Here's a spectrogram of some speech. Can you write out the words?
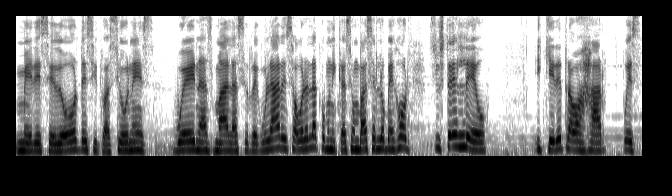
merecedor de situaciones buenas, malas, irregulares. Ahora la comunicación va a ser lo mejor. Si usted es Leo y quiere trabajar pues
